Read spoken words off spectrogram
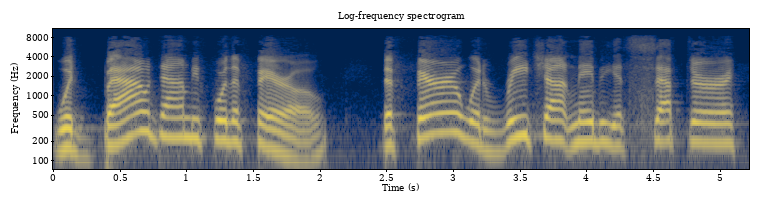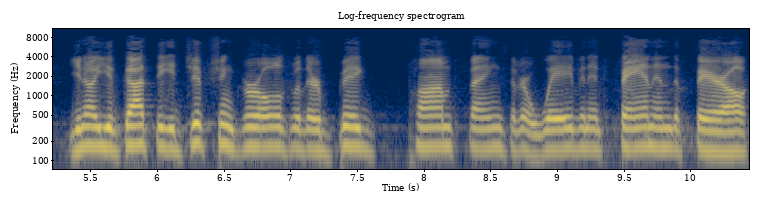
would bow down before the Pharaoh. The Pharaoh would reach out maybe a scepter. You know, you've got the Egyptian girls with their big palm things that are waving and fanning the Pharaoh.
